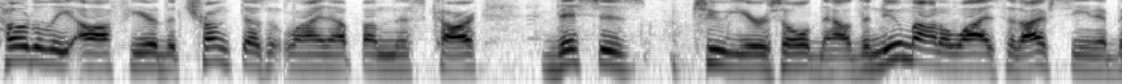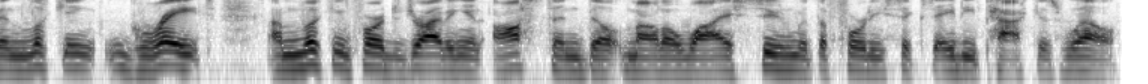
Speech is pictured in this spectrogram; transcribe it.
totally off here. The trunk doesn't line up on this car. This is two years old now. The new Model Ys that I've seen have been looking great. I'm looking forward to driving an Austin built Model Y soon with the 4680 pack as well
